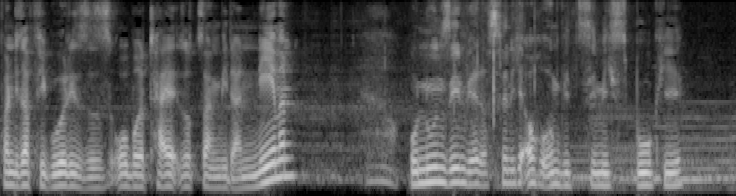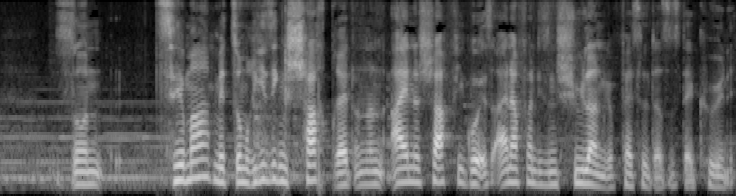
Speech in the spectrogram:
von dieser Figur, dieses obere Teil sozusagen wieder nehmen. Und nun sehen wir, das finde ich auch irgendwie ziemlich spooky, so ein Zimmer mit so einem riesigen Schachbrett und an eine Schachfigur ist einer von diesen Schülern gefesselt, das ist der König.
